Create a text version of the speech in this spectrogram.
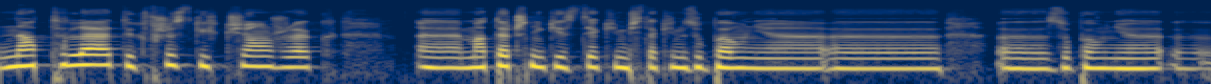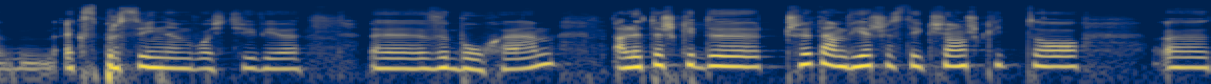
na tle tych wszystkich książek e, Matecznik jest jakimś takim zupełnie, e, e, zupełnie e, ekspresyjnym właściwie e, wybuchem, ale też kiedy czytam wiersze z tej książki, to, e,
